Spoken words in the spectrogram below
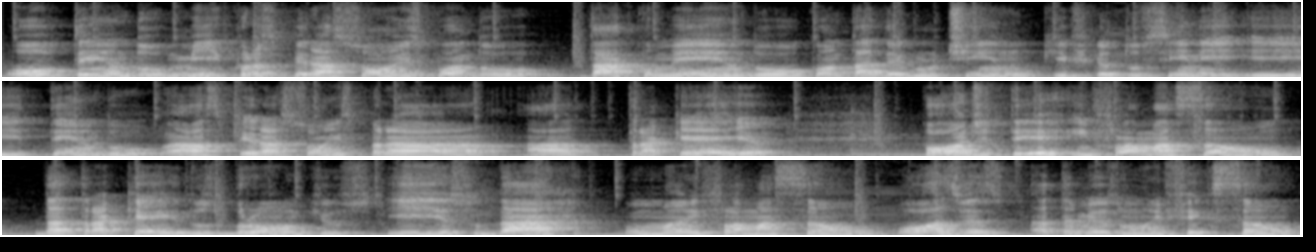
ou tendo microaspirações quando está comendo ou quando está deglutindo, que fica tossindo e, e tendo aspirações para a traqueia, pode ter inflamação da traqueia e dos brônquios e isso dar uma inflamação ou às vezes até mesmo uma infecção,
